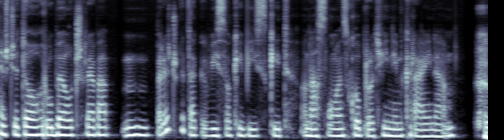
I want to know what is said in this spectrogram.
ešte toho hrubého čreva, prečo je tak vysoký výskyt na Slovensku proti iným krajinám? E,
